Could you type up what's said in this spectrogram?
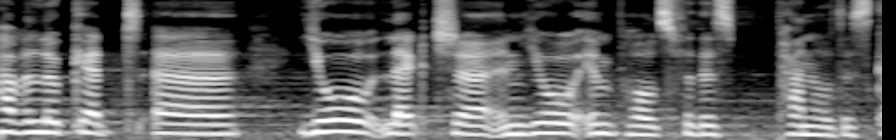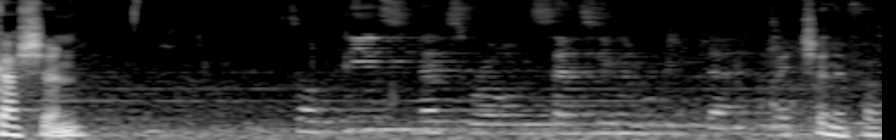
have a look at uh, your lecture and your impulse for this panel discussion. Jennifer.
